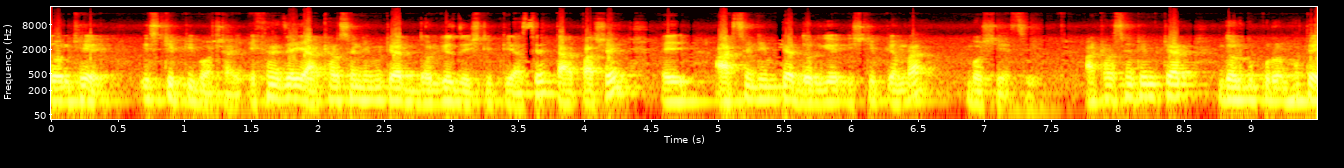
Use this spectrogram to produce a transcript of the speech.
দৈর্ঘ্যের স্টিপটি বসাই। এখানে যে আঠারো সেন্টিমিটার দৈর্ঘ্যের যে স্টিপটি আছে, তার পাশে এই আট সেন্টিমিটার দৈর্ঘ্যের স্টিপটি আমরা বসিয়েছি। আঠারো সেন্টিমিটার দৈর্ঘ্য পূরণ হতে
